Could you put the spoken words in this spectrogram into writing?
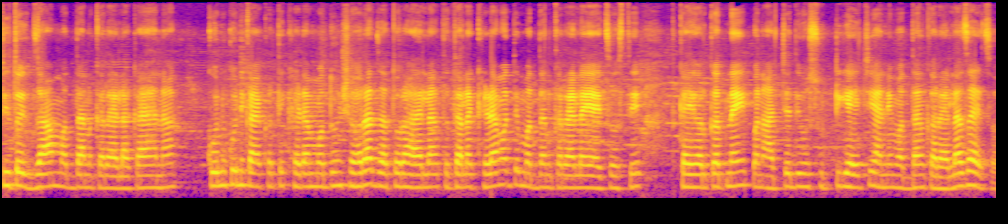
तिथं जा मतदान करायला काय आहे ना? कोणी कोणी काय करते खेड्यामधून शहरात जातो राहायला तर त्याला खेड्यामध्ये मतदान करायला यायचं असते. काही हरकत नाही पण आजचे दिवस सुट्टी घ्यायची आणि मतदान करायला जायचं.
